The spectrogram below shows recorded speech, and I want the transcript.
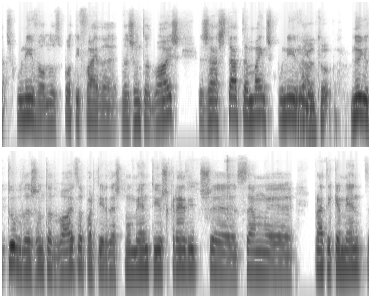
disponível no Spotify da, da Junta de Boys. já está também disponível No YouTube. no YouTube da Junta de Boys a partir deste momento e os créditos eh, são eh, praticamente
